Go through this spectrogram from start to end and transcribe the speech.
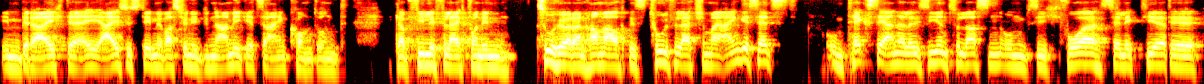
im Bereich der AI-Systeme, was für eine Dynamik jetzt reinkommt. Und ich glaube, viele vielleicht von den Zuhörern haben auch das Tool vielleicht schon mal eingesetzt um Texte analysieren zu lassen, um sich vorselektierte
